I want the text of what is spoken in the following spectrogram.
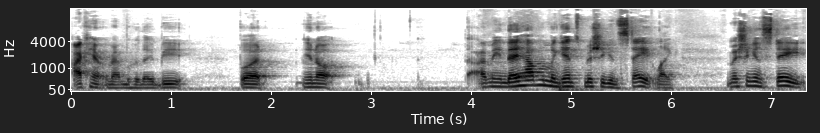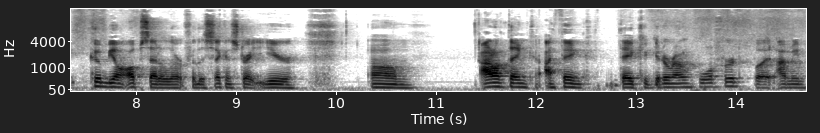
I can't remember who they beat, but you know, I mean, they have them against Michigan State. Like, Michigan State could be on upset alert for the second straight year. Um, I don't think I think they could get around Wolford, but I mean,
